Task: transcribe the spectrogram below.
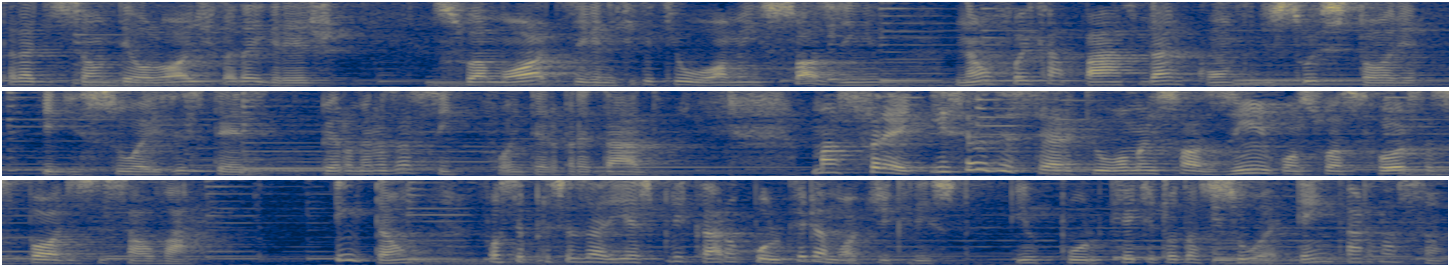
tradição teológica da Igreja. Sua morte significa que o homem sozinho não foi capaz de dar conta de sua história e de sua existência, pelo menos assim foi interpretado. Mas, Frei, e se eu disser que o homem sozinho com suas forças pode se salvar? Então, você precisaria explicar o porquê da morte de Cristo e o porquê de toda a sua encarnação.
